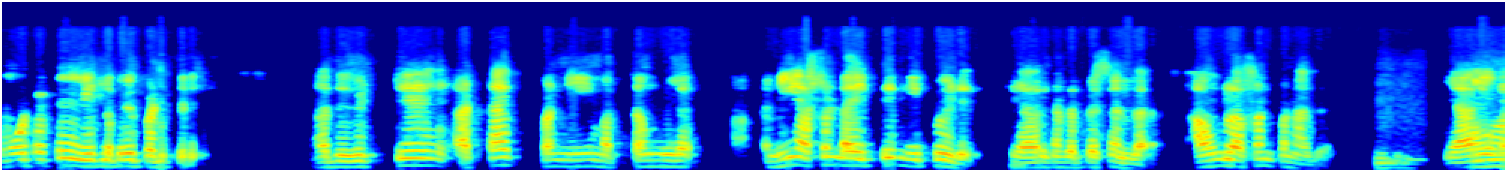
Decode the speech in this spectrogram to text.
மூடிட்டு வீட்டுல போய் படுத்துரு. அது விட்டு அட்டாக் பண்ணி மத்தவங்கள நீ அஃபண்ட் ஆயிட்டு நீ போயிடு. யாருக்கு அந்த பிரச்சனை இல்ல. அவங்கள அஃபண்ட் பண்ணாத. யாரையும்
